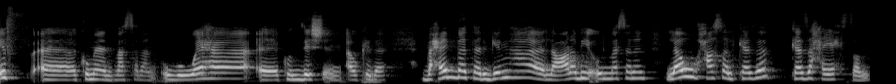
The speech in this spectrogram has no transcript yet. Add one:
if command مثلا وجواها condition أو كده بحب أترجمها لعربي أقول مثلا لو حصل كذا كذا هيحصل.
